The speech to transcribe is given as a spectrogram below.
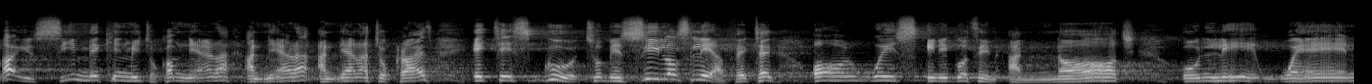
How is she making me to come nearer and nearer and nearer to Christ? It is good to be zealously affected, always in a good thing, and not only when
